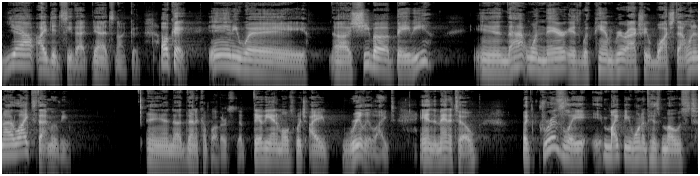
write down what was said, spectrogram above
yeah, I did see that. Yeah, it's not good. Okay. Anyway, uh, Sheba Baby. And that one there is with Pam Grier. I actually watched that one and I liked that movie. And uh, then a couple others. Day of the Animals, which I really liked, and The Manitou. But Grizzly might be one of his most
